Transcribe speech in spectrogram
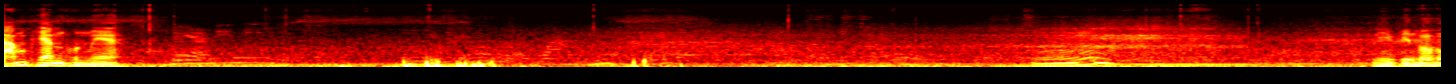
ามแผ่นผลเมียอืมนี่พี่น้อง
